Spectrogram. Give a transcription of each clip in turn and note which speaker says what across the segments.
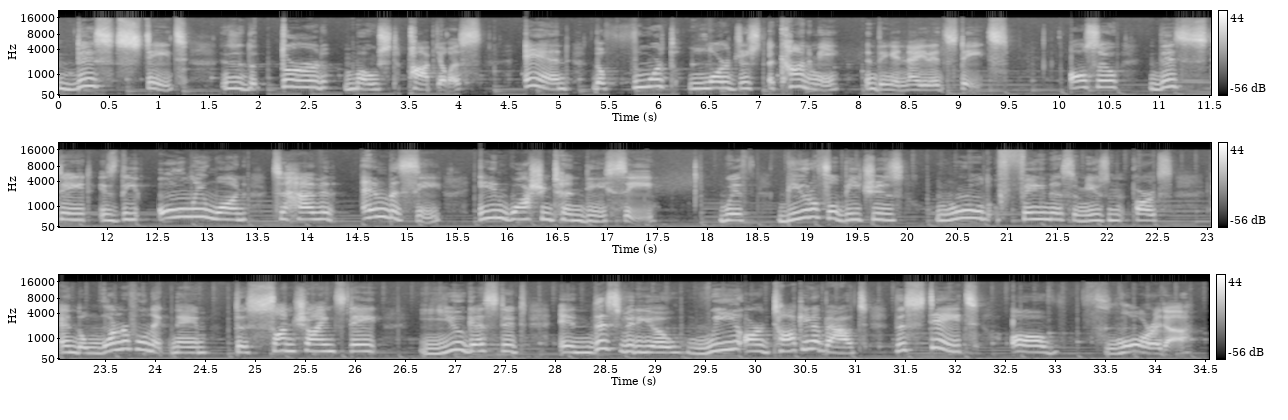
Speaker 1: This state is the third most populous and the fourth largest economy in the United States. Also, this state is the only one to have an embassy in Washington, D.C., with beautiful beaches, world famous amusement parks, and the wonderful nickname, the Sunshine State. You guessed it, in this video, we are talking about the state of Florida.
